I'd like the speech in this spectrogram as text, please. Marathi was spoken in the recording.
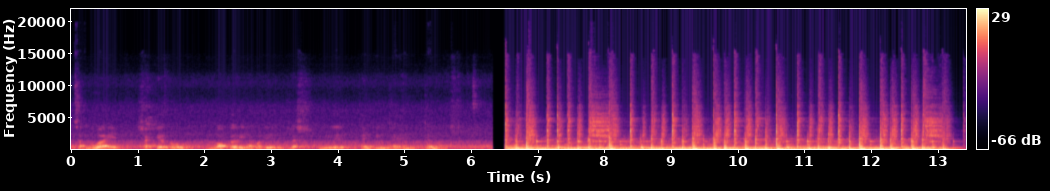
चालू आहे. शक्यतो लॉकर यामध्ये यश मिळेल. Thank you. जय हिंद. जय महाराष्ट्र.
